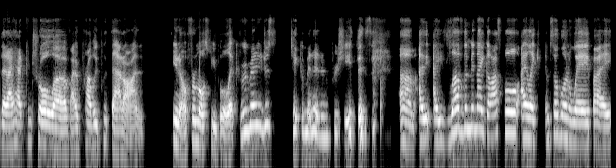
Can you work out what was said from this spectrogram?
that I had control of, I would probably put that on. You know, for most people, like everybody, just take a minute and appreciate this. Um, I I love the Midnight Gospel. I like am so blown away by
